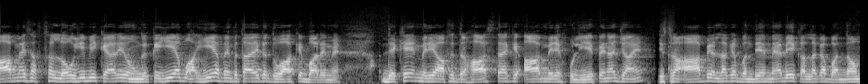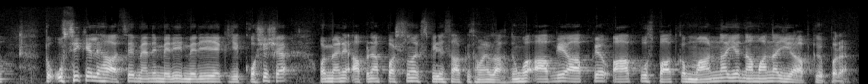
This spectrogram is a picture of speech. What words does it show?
आप में से अक्सर लोग ये भी कह रहे होंगे कि ये अब, ये हमें बताएगा दुआ के बारे में। देखें, मेरी आपसे दरखास्त है कि आप मेरे खुलिए पे ना जाएँ। जिस तरह आप भी अल्लाह के बंदे हैं, मैं भी एक अल्लाह का बंदा हूँ तो उसी के लिहाज से मैंने मेरी मेरी एक ये कोशिश है और मैंने अपना पर्सनल एक्सपीरियंस आपके सामने रख दूँगा। आगे आपके, आपको उस बात को मानना या ना मानना, ये आपके ऊपर है।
